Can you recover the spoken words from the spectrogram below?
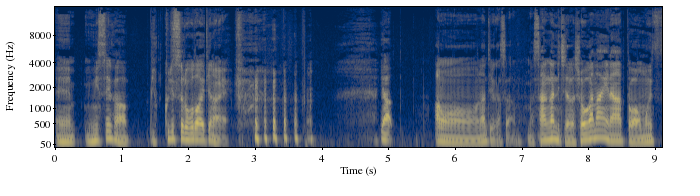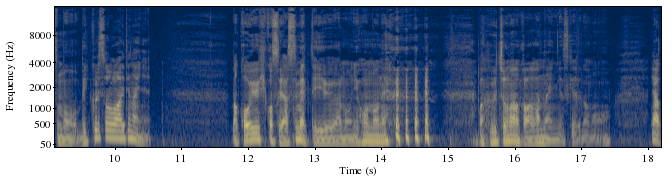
えー、店がびっくりするほど開いてない。いや、あのー、なんていうかさ、まあ、三が日だからしょうがないなとは思いつつも、びっくりするほど開いてないね。まあ、こういう日こそ休めっていう、あの、日本のね ま、風潮なのかわかんないんですけれども。いや、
